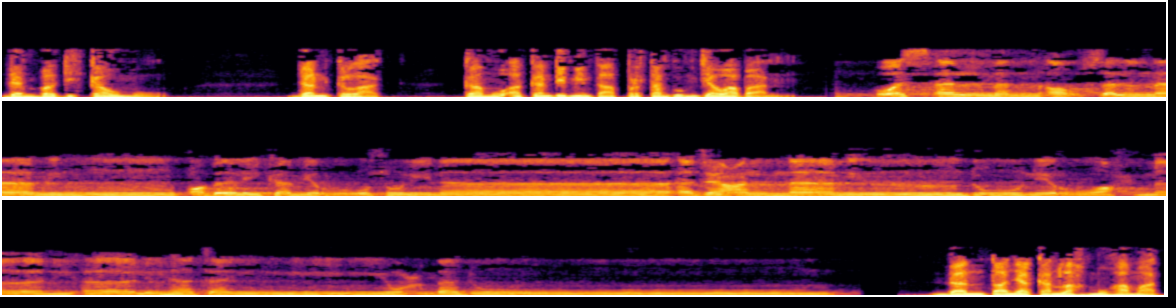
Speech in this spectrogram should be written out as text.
dan bagi kaummu. Dan kelak, kamu akan diminta pertanggungjawaban. واسأل من أرسلنا من قبلك من رسلنا أجعلنا من دون الرحمن آلهة يعبدون Dan tanyakanlah Muhammad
